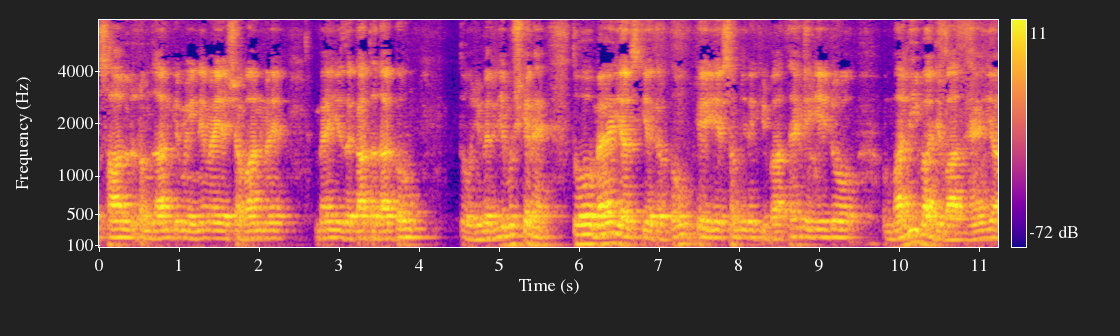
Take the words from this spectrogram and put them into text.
साल रमज़ान के महीने में या शबान में मैं ये ज़क़़त अदा करूँ तो ये मेरे लिए मुश्किल है। तो मैं ये अर्ज़ किया करता हूँ कि ये समझने की बात है कि ये जो माली वाजिबात हैं या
